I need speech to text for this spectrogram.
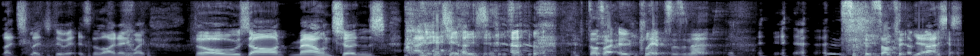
let's let's do it as the line anyway. Those aren't mountains and it turns those are clips isn't it? So something yeah, mass-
